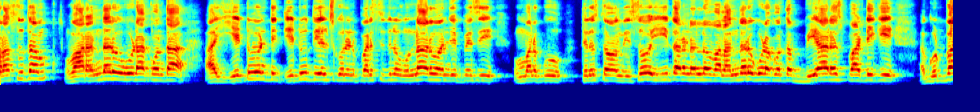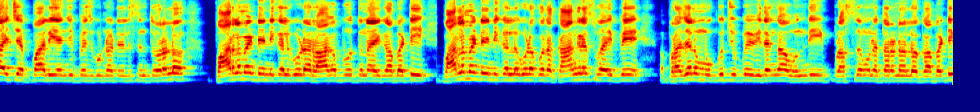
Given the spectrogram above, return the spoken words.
ప్రస్తుతం వారందరూ కూడా కొంత ఎటువంటి ఎటు తేల్చుకోలేని పరిస్థితిలో ఉన్నారు అని చెప్పేసి మనకు తెలుస్తూ ఉంది. సో ఈ తరుణంలో వాళ్ళందరూ కూడా కొంత బీఆర్ఎస్ పార్టీకి గుడ్ బై చెప్పాలి అని చెప్పేసి కూడా తెలుస్తుంది. త్వరలో పార్లమెంట్ ఎన్నికలు కూడా రాగబోతున్నాయి కాబట్టి పార్లమెంట్ ఎన్నికల్లో కూడా కొంత కాంగ్రెస్ వైపే ప్రజలు మొగ్గు చూపే విధంగా ఉంది ప్రస్తుతం ఉన్న తరుణంలో కాబట్టి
